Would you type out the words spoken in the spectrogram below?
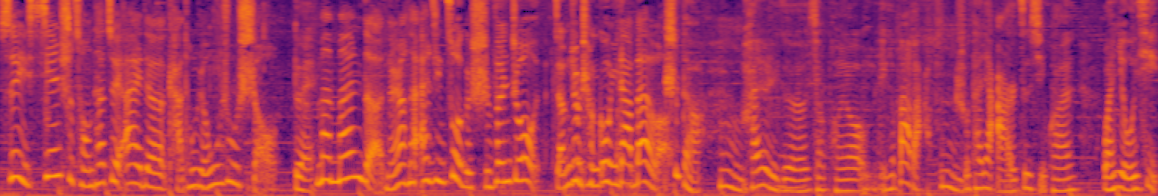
所以先是从他最爱的卡通人物入手，对，慢慢的能让他安静坐个十分钟，咱们就成功一大半了。是的，嗯，还有一个小朋友，一个爸爸，嗯，说他家儿子喜欢玩游戏，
